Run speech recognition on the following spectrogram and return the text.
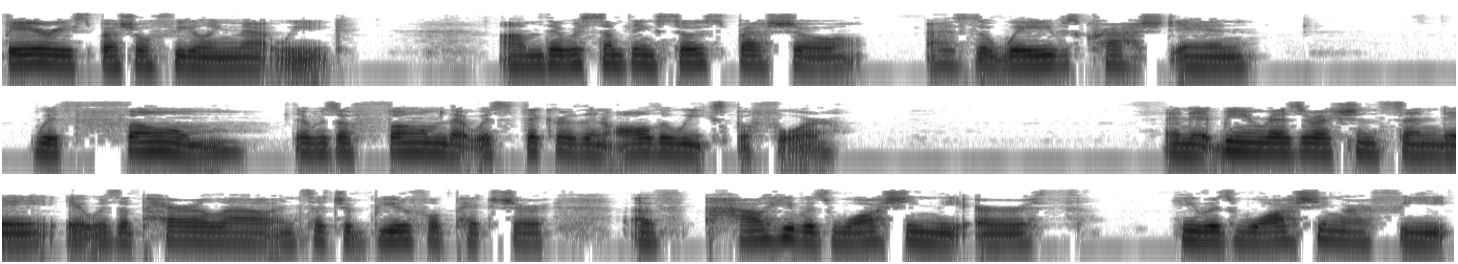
very special feeling that week. Um, there was something so special as the waves crashed in with foam. There was a foam that was thicker than all the weeks before. And it being Resurrection Sunday, it was a parallel and such a beautiful picture of how he was washing the earth. He was washing our feet.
